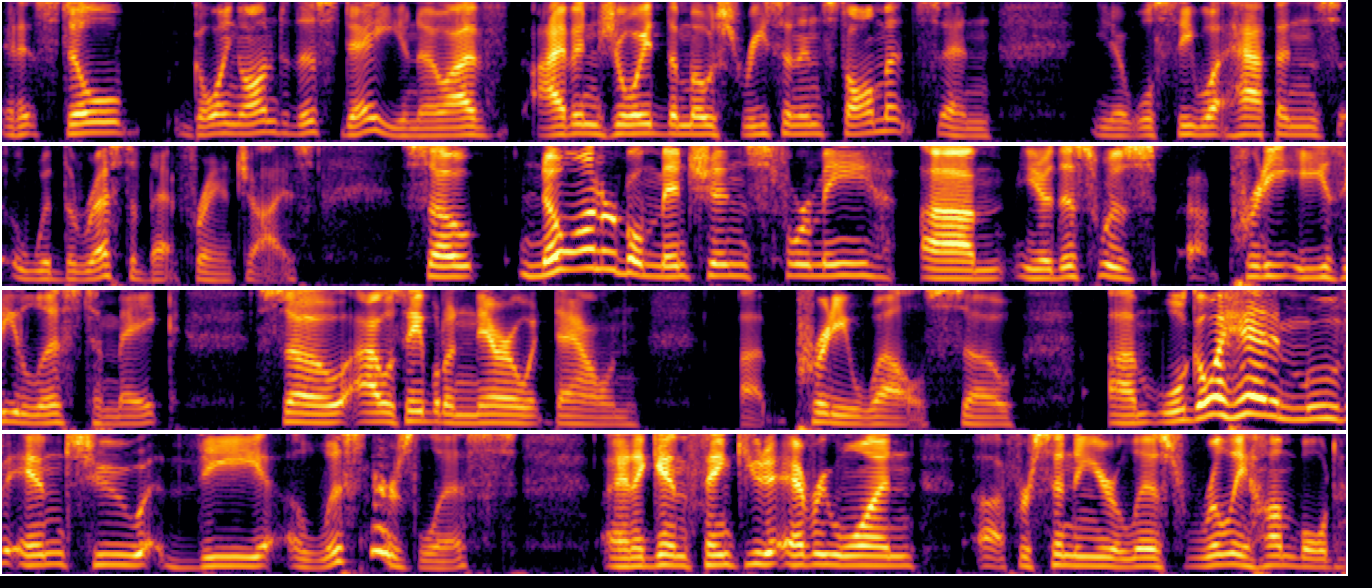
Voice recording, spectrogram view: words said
and it's still going on to this day. You know, I've I've enjoyed the most recent installments, and you know, we'll see what happens with the rest of that franchise. So, no honorable mentions for me. Um, you know, this was a pretty easy list to make, so I was able to narrow it down uh, pretty well. So, um, we'll go ahead and move into the listeners list. And again, thank you to everyone uh, for sending your list. Really humbled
